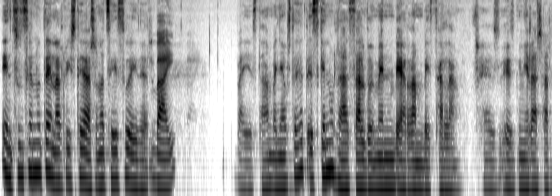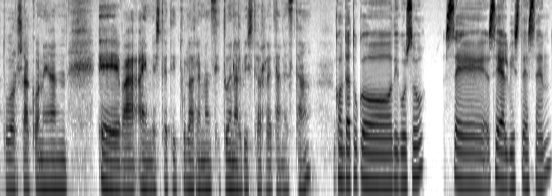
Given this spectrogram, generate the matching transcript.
Entzun zenuten albistea, sonatze dizu eider. Bai, Bai, ez da, baina uste dut ez genula azaldu hemen behar dan bezala. Osea, ez, ez ginela sartu hor sakonean e, ba, hainbeste titular eman zituen albiste horretan, ez da? kontatuko diguzu, ze, ze albiste zen?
